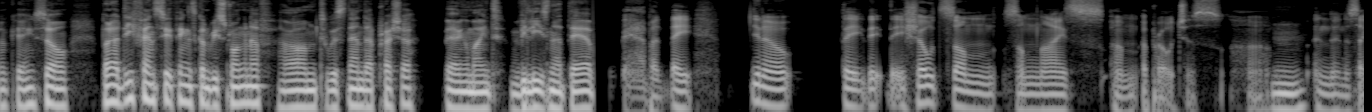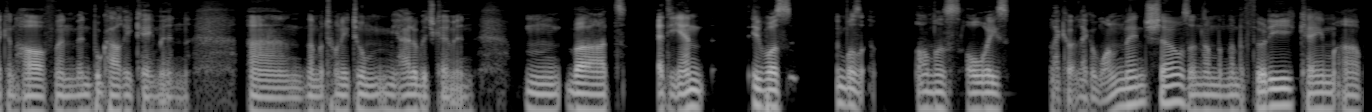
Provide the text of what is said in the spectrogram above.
Okay. So, but our defense, do you think is going to be strong enough um, to withstand that pressure? Bearing in mind, Willi's not there. Yeah, but they, you know, they they, they showed some some nice um, approaches. Uh, Mm. in, in the second half when when Bukari came in and number 22 Mihailovic came in mm, but at the end it was it was almost always like a like a one man show so number number 30 came up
